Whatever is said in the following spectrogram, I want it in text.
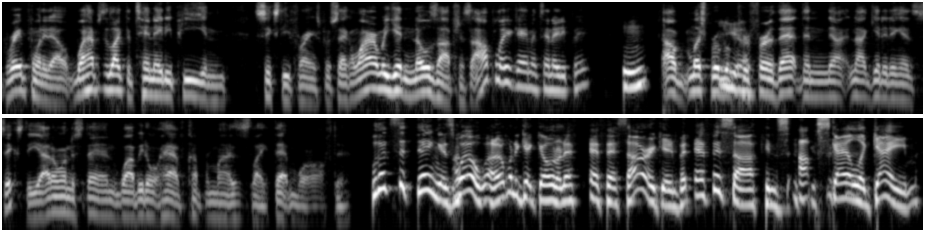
Gray pointed out, what happens to like the 1080p and 60 frames per second? Why aren't we getting those options? I'll play a game in 1080p. Mhm. I'll much pre- Yeah. prefer that than not, not getting it in 60. I don't understand why we don't have compromises like that more often. Well, that's the thing as well. I don't want to get going on F- FSR again, but FSR can upscale a game.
